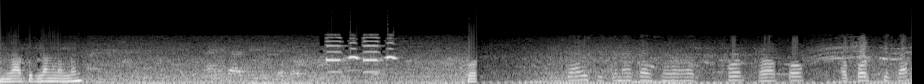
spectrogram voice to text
Malapit lang naman. Guys, ito na tayo sa port drop off. O port pick up.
